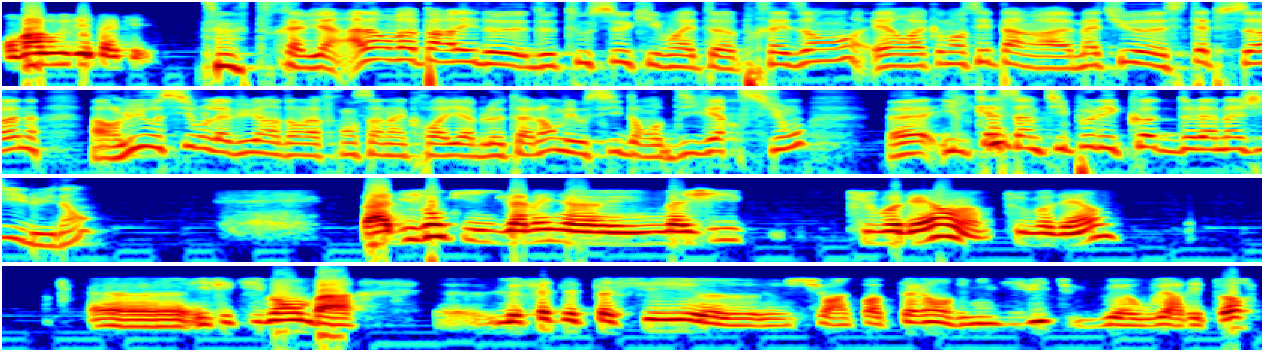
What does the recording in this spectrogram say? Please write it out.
on va vous épater. Très bien. Alors on va parler de, de tous ceux qui vont être euh, présents et on va commencer par euh, Mathieu Stepson. Alors lui aussi on l'a vu hein, dans La France un incroyable talent mais aussi dans Diversion. Euh, il casse un petit peu les codes de la magie lui non? Bah, disons qu'il amène euh, une magie plus moderne, plus moderne. Euh, effectivement, bah, le fait d'être passé euh, sur Incroyable Talent en 2018 lui a ouvert des portes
